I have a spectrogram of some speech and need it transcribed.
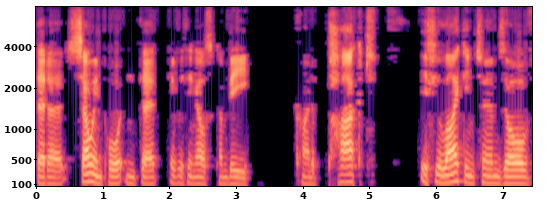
that are so important that everything else can be kind of parked, if you like, in terms of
